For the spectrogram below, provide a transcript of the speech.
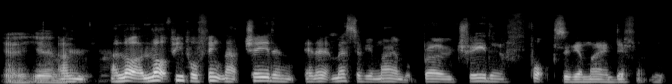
Yeah, yeah, man. And a lot, a lot of people think that trading it don't mess with your mind, but bro, trading fucks with your mind differently.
